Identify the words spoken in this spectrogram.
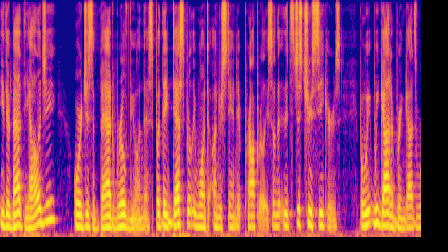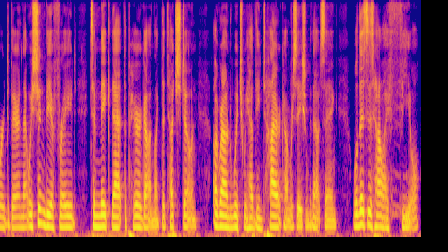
either bad theology or just a bad worldview on this. But they desperately want to understand it properly. So it's just true seekers. But we, we got to bring God's word to bear in that. We shouldn't be afraid to make that the paragon, like the touchstone around which we have the entire conversation without saying, well, this is how I feel.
